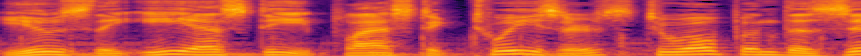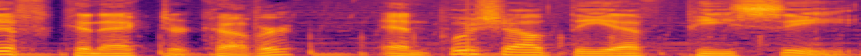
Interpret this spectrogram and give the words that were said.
Use the ESD plastic tweezers to open the ZIF connector cover and push out the FPC.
